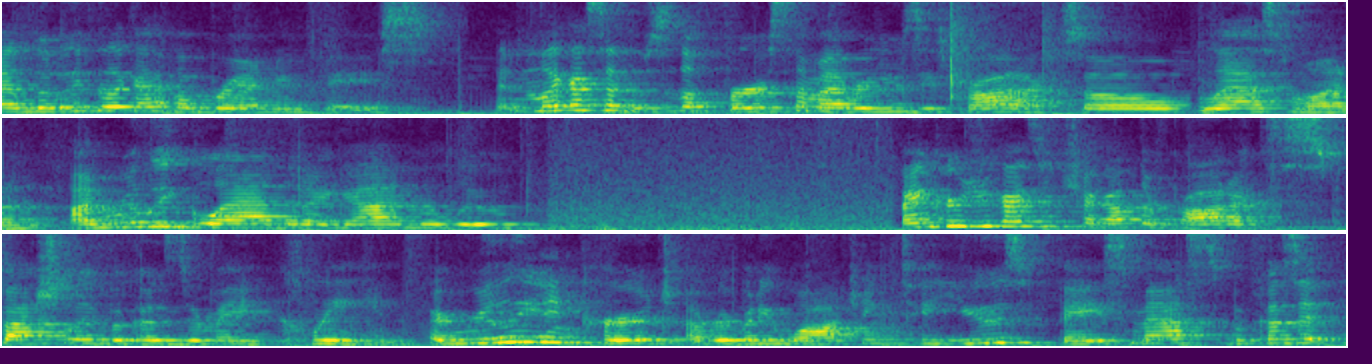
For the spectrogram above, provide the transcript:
I literally feel like I have a brand new face. And like I said, this is the first time I ever used these products, so last one. I'm really glad that I got in the loop. I encourage you guys to check out their products, especially because they're made clean. I really encourage everybody watching to use face masks because it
